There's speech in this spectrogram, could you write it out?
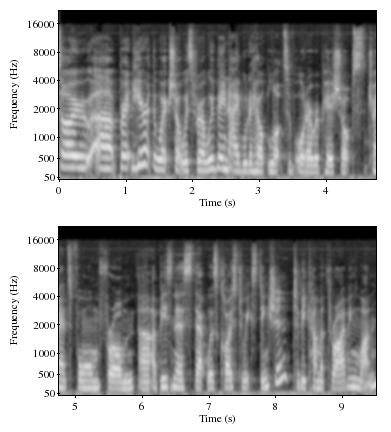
So, uh, Brett, here at the Workshop Whisperer, we've been able to help lots of auto repair shops transform from uh, a business that was close to extinction to become a thriving one.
